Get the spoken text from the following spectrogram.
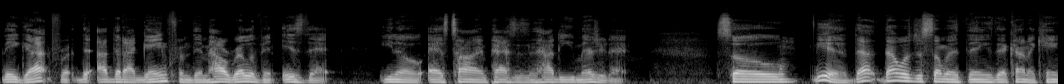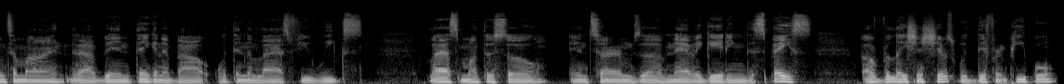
they got from that I, that I gained from them, how relevant is that? You know, as time passes, and how do you measure that? So yeah, that that was just some of the things that kind of came to mind that I've been thinking about within the last few weeks, last month or so, in terms of navigating the space of relationships with different people,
